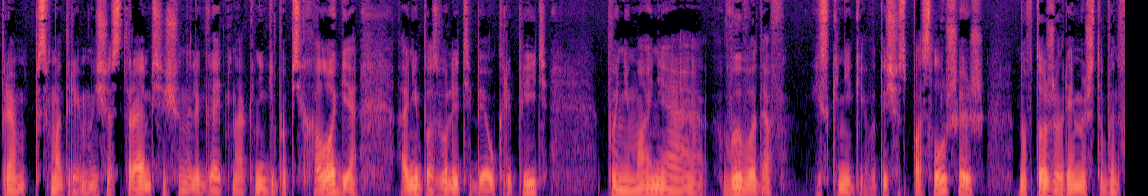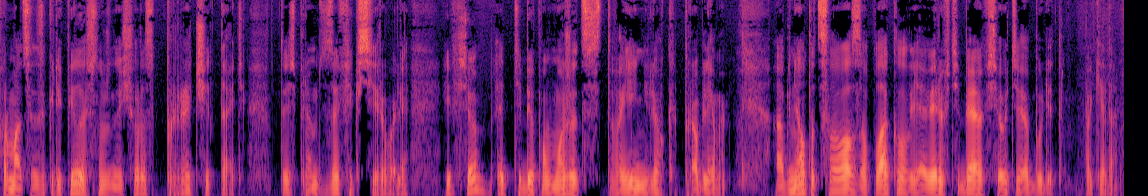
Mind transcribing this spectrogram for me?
Прям посмотри, мы сейчас стараемся еще налегать на книги по психологии. Они позволят тебе укрепить понимание выводов из книги. Вот ты сейчас послушаешь, но в то же время, чтобы информация закрепилась, нужно еще раз прочитать. То есть прям зафиксировали. И все, это тебе поможет с твоей нелегкой проблемой. Обнял, поцеловал, заплакал. Я верю в тебя, все у тебя будет. Покеда.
